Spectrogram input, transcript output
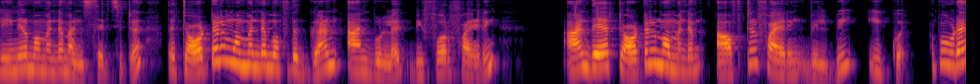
linear momentum അനുസരിച്ചിട്ട് the total momentum of the gun and bullet before firing and their total momentum after firing will be equal അപ്പോൾ ഇവിടെ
